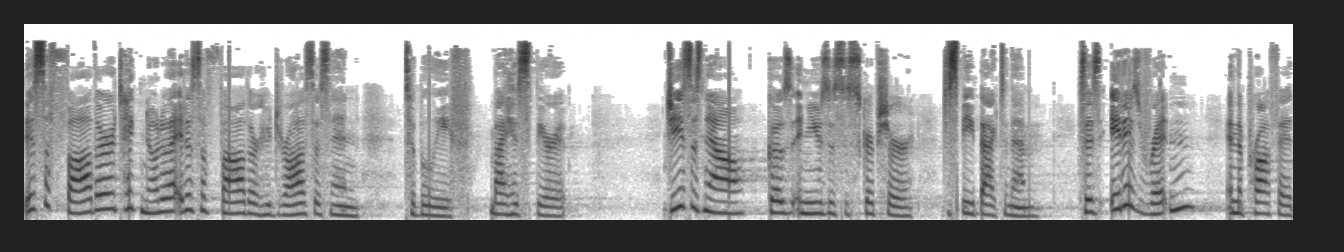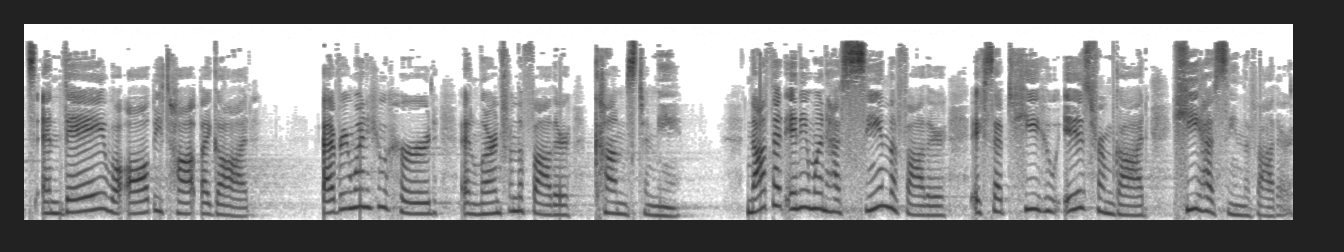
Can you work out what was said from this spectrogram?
It is the Father, take note of that, it is the Father who draws us in to belief by his Spirit. Jesus now goes and uses the scripture to speak back to them. He says, It is written in the prophets, and they will all be taught by God. Everyone who heard and learned from the Father comes to me. Not that anyone has seen the Father, except he who is from God, he has seen the Father.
